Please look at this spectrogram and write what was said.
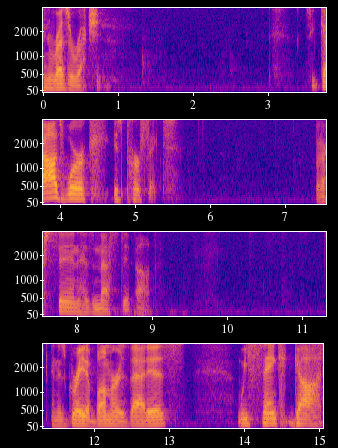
and resurrection. See, God's work is perfect but our sin has messed it up. And as great a bummer as that is, we thank God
